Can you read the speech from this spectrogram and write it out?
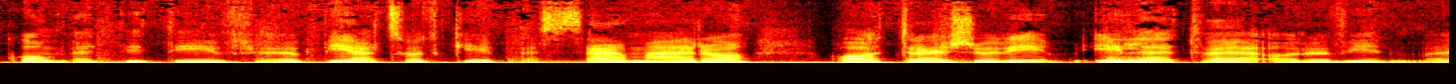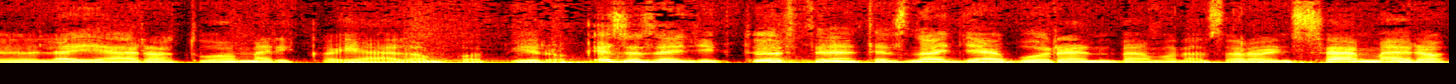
kompetitív piacot képez számára a treasury, illetve a rövid lejáratú amerikai állampapírok. Ez az egyik történet, ez nagyjából rendben van az arany számára.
